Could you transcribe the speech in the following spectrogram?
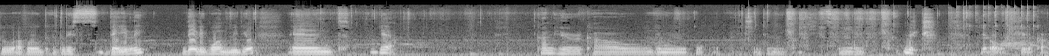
to upload at least daily daily one video and yeah come here cow oh, rich get over here cow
